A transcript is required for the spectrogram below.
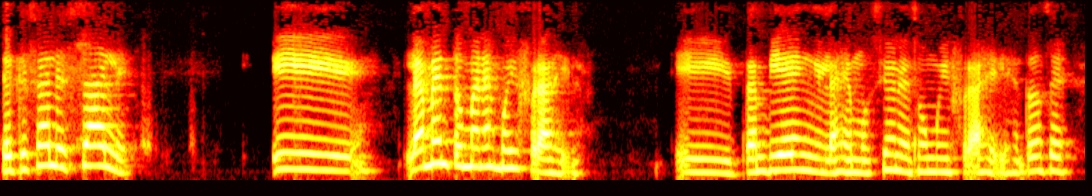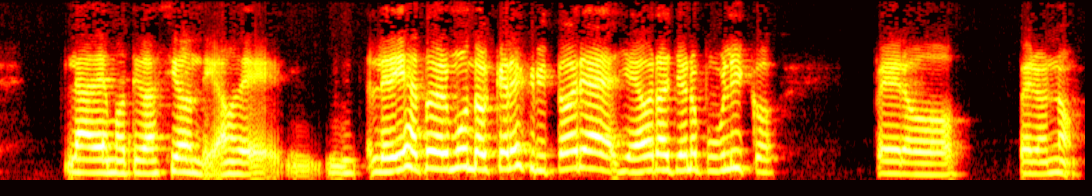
de que sale, sale. Y la mente humana es muy frágil y también las emociones son muy frágiles. Entonces, la desmotivación, digamos, de, le dije a todo el mundo que era escritora y ahora yo no publico, pero, pero no.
